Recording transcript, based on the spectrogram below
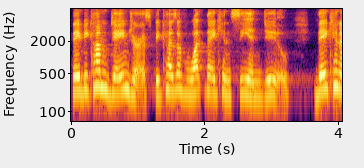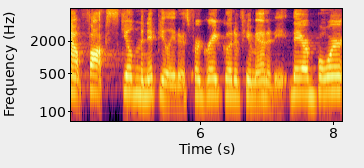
they become dangerous because of what they can see and do. They can outfox skilled manipulators for great good of humanity. They are born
